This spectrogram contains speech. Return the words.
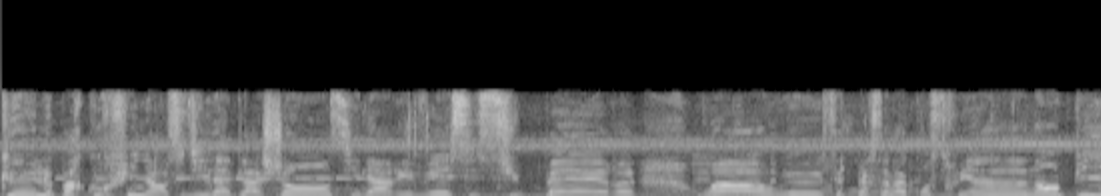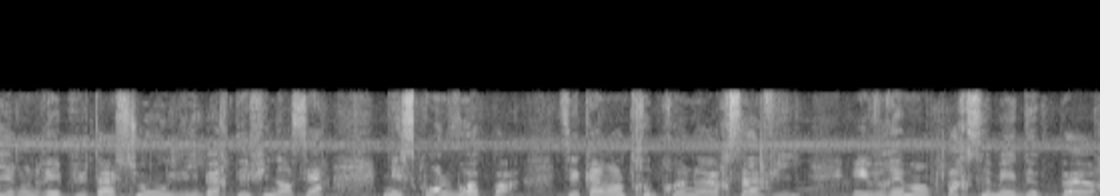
que le parcours final. On se dit, il a de la chance, il est arrivé, c'est super, waouh, euh, cette personne a construit un empire, une réputation, une liberté financière. Mais ce qu'on ne voit pas, c'est qu'un entrepreneur, sa vie est vraiment parsemée de peur.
